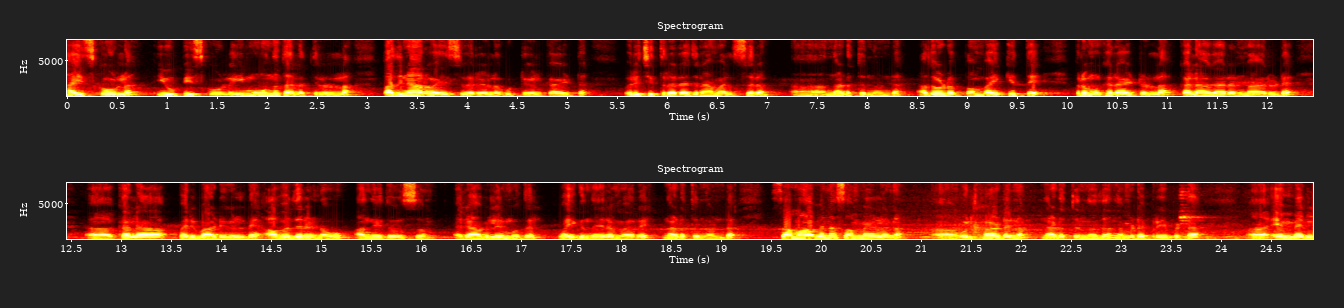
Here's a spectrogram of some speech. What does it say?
high school U P school ഈ മൂന്ന് തലത്തിലുള്ള പതിനാറ് വയസ്സ് വരെയുള്ള കുട്ടികൾക്കായിട്ട് ഒരു ചിത്രരചനാ മത്സരം നടത്തുന്നുണ്ട്. അതോടൊപ്പം വൈക്കത്തെ പ്രമുഖരായിട്ടുള്ള കലാകാരന്മാരുടെ കലാപരിപാടികളുടെ അവതരണവും അന്നേ ദിവസം രാവിലെ മുതൽ വൈകുന്നേരം വരെ നടത്തുന്നുണ്ട്. സമാപന സമ്മേളനം ഉദ്ഘാടനം നടത്തുന്നത് നമ്മുടെ പ്രിയപ്പെട്ട M L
